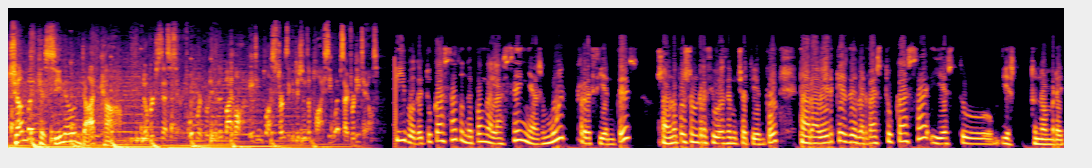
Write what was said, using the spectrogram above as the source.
ChumbaCasino.com. No purchase necessary. Where prohibited by law. 18 plus terms and conditions apply. See website for details. de tu casa donde ponga las señas muy recientes, o sea, no puede ser un recibo hace mucho tiempo, para ver que es de verdad es tu casa y es tu, y es tu nombre.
